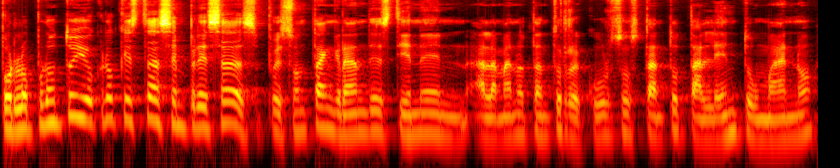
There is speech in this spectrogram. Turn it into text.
Por lo pronto yo creo que estas empresas pues son tan grandes, tienen a la mano tantos recursos, tanto talento humano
